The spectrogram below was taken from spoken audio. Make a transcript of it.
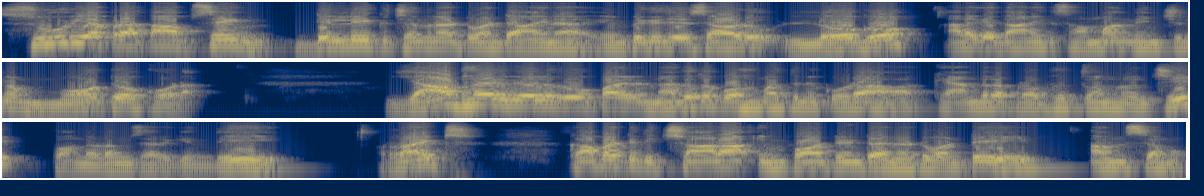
సూర్య ప్రతాప్ సింగ్ ఢిల్లీకి చెందినటువంటి ఆయన ఎంపిక చేశాడు లోగో అలాగే దానికి సంబంధించిన మోటో కూడా. యాభై వేల రూపాయల నగదు బహుమతిని కూడా కేంద్ర ప్రభుత్వం నుంచి పొందడం జరిగింది. రైట్ కాబట్టి ఇది చాలా ఇంపార్టెంట్ అయినటువంటి అంశము.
